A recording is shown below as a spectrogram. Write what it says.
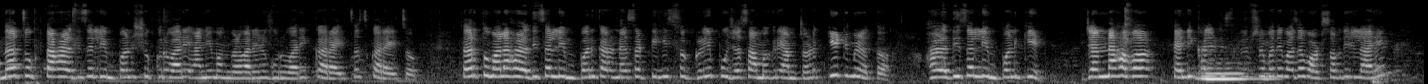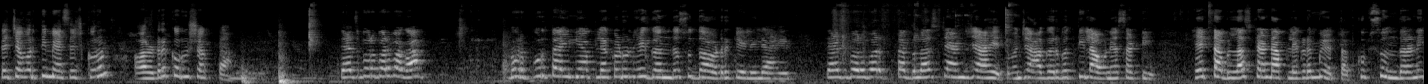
न चुकता हळदीचं लिंपण शुक्रवारी आणि मंगळवारी आणि गुरुवारी करायचंच करायचं. तर तुम्हाला हळदीचं लिंपण करण्यासाठी ही सगळी पूजा सामग्री आमच्याकडे किट मिळतं. हळदीचं लिंपण किट. ज्यांना हवं त्यांनी खाली डिस्क्रिप्शनमध्ये माझा व्हॉट्सअप दिलेला आहे. त्याच्यावरती मेसेज करून ऑर्डर करू शकता. त्याचबरोबर बघा भरपूर ताईंनी आपल्याकडून हे गंध सुद्धा ऑर्डर केलेले आहेत. त्याचबरोबर तबला स्टँड जे आहेत म्हणजे अगरबत्ती लावण्यासाठी हे तबला स्टँड आपल्याकडे मिळतात. खूप सुंदर आणि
